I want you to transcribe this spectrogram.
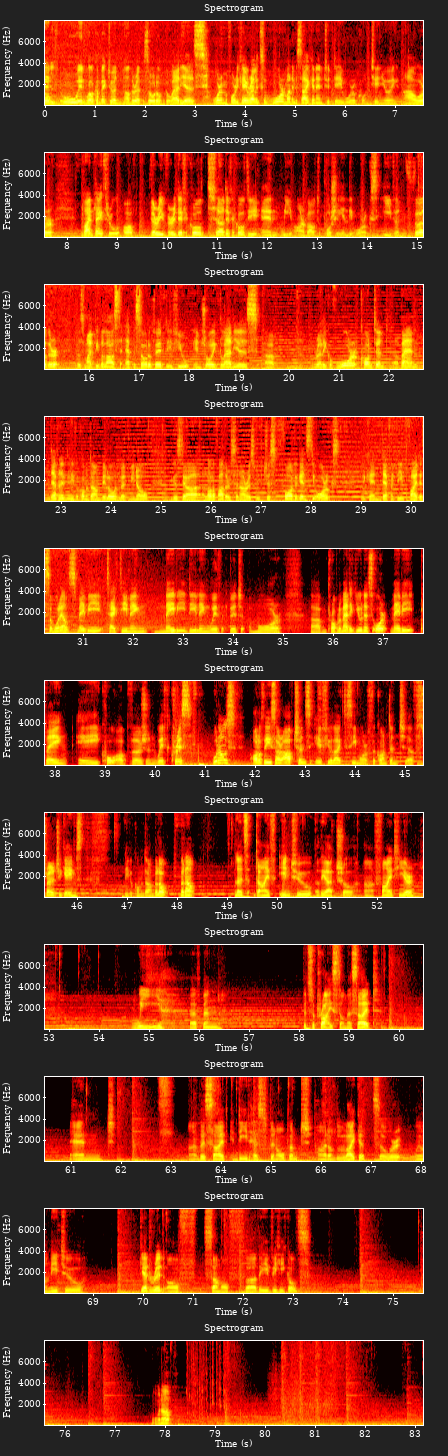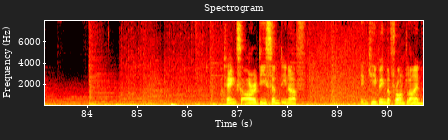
Hello and welcome back to another episode of Gladius Warhammer 40k Relics of War. My name is Syken and today we're continuing our blind playthrough of very very difficult uh, difficulty and we are about to push in the orcs even further. This might be the last episode of it. If you enjoy Gladius uh, Relic of War content, uh, then definitely leave a comment down below and let me know because there are a lot of other scenarios we've just fought against the orcs we can definitely fight as someone else, maybe tag teaming, maybe dealing with a bit more um, problematic units, or maybe playing a co-op version with Chris. Who knows? All of these are options. If you like to see more of the content of strategy games, leave a comment down below. But now, let's dive into the actual uh, fight here. We have been bit surprised on this side. And uh, this side indeed has been opened. I don't like it, so we're, we'll need to get rid of some of uh, the vehicles. Moving up. Tanks are decent enough in keeping the front line.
